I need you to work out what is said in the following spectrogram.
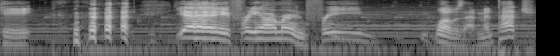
He. Yay! Free armor and free. What was that? Med patch?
